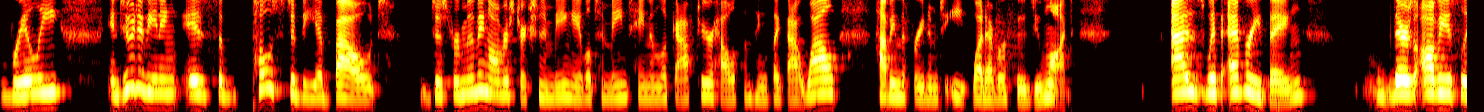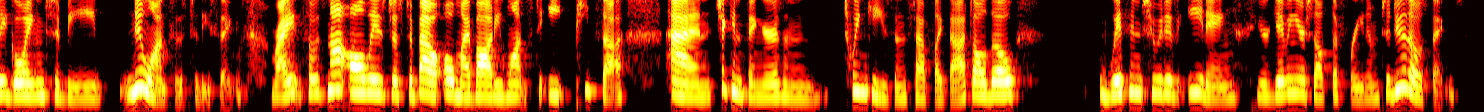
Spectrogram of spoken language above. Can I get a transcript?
really. Intuitive eating is supposed to be about just removing all restriction and being able to maintain and look after your health and things like that while having the freedom to eat whatever foods you want. As with everything, there's obviously going to be nuances to these things, right? So it's not always just about, oh, my body wants to eat pizza and chicken fingers and Twinkies and stuff like that. Although with intuitive eating, you're giving yourself the freedom to do those things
